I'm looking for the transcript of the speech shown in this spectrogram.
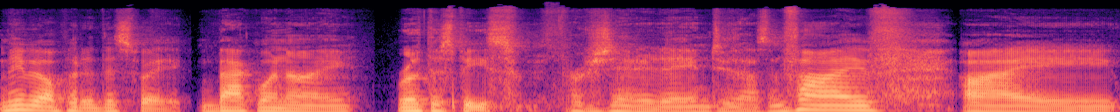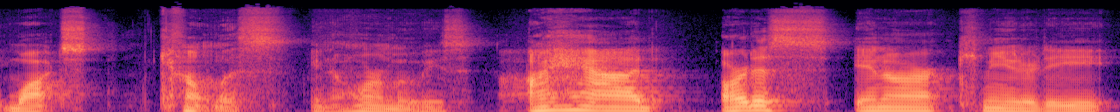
Maybe I'll put it this way. Back when I wrote this piece for Christianity Today in 2005, I watched countless, you know, horror movies. I had artists in our community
